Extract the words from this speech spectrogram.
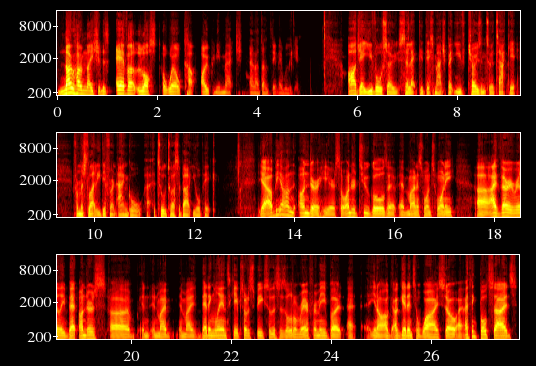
No home nation has ever lost a World Cup opening match, and I don't think they will again. RJ, you've also selected this match, but you've chosen to attack it from a slightly different angle. Uh, talk to us about your pick. Yeah, I'll be on under here. So under two goals at, at minus 120. Uh, I very rarely bet unders uh, in, in my in my betting landscape, so to speak. So this is a little rare for me, but uh, you know I'll, I'll get into why. So I, I think both sides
